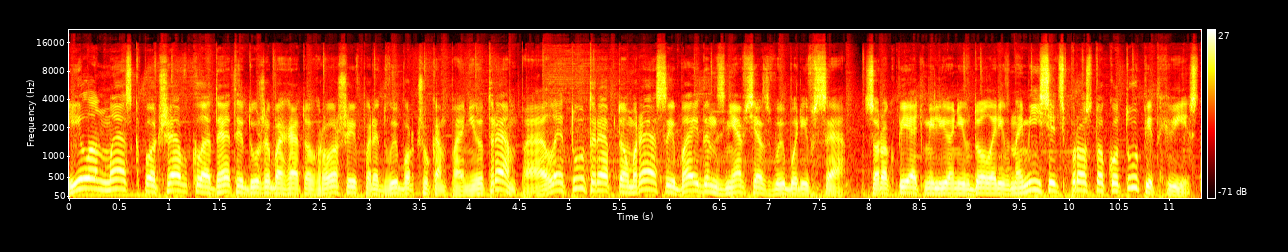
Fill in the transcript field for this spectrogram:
Ілон Маск почав вкладати дуже багато грошей в передвиборчу кампанію Трампа, але тут раптом раз і Байден знявся з виборів сам. 45 мільйонів доларів на місяць просто коту під хвіст.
